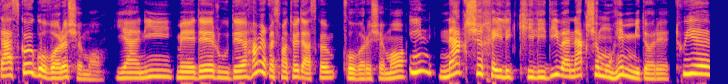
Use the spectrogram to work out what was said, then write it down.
دستگاه گوارش ما. یعنی معده روده همه قسمت های دستگاه گوارش ما. این نقش خیلی کلیدی و نقش مهمی داره توی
